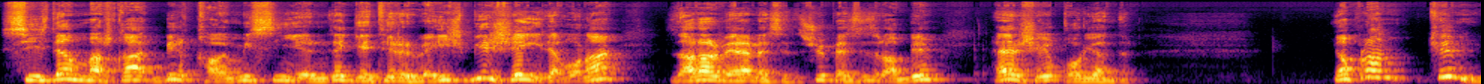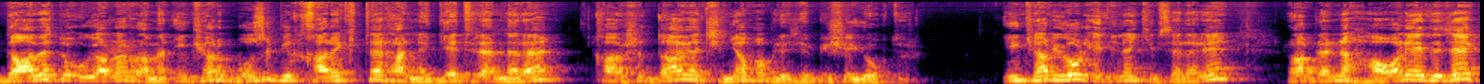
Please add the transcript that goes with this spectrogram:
sizden başka bir kavmi sizin yerinde getirir ve hiçbir şey ile ona zarar veremezsiniz. Şüphesiz Rabbim her şeyi koruyandır. Yapılan tüm davet ve uyarılara rağmen inkarı bozuk bir karakter haline getirenlere karşı davet için yapabileceği bir şey yoktur. İnkar yol edinen kimseleri Rablerine havale edecek,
